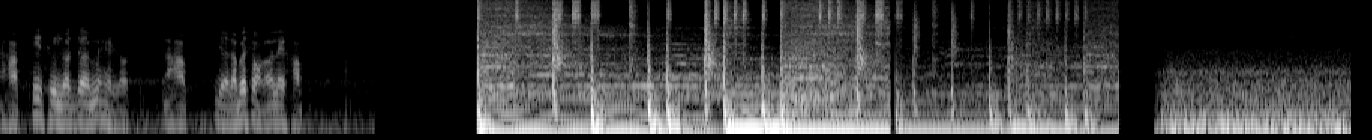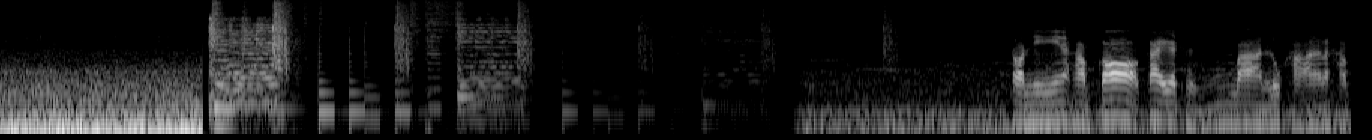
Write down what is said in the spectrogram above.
นะครับ ที่ซื้อรถโดยไม่เห็นรถนะครับ เดี๋ยวเราไปส่งรถเลยครับ ตอนนี้นะครับก็ใกล้จะถึงบ้านลูกค้าแล้วนะครับ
